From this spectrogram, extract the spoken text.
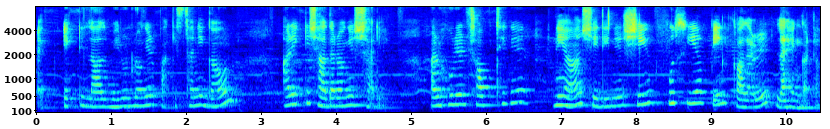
এক- একটি লাল মেরুন রঙের পাকিস্তানি গাউন আর একটি সাদা রঙের শাড়ি। আর হুরের সব থেকে নেওয়া সেদিনের সেই ফুসিয়া পিঙ্ক কালারের লেহেঙ্গাটা।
